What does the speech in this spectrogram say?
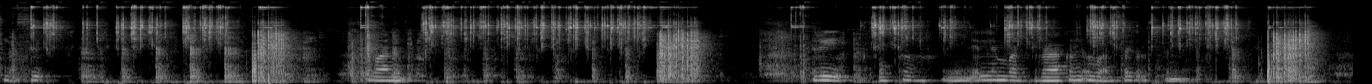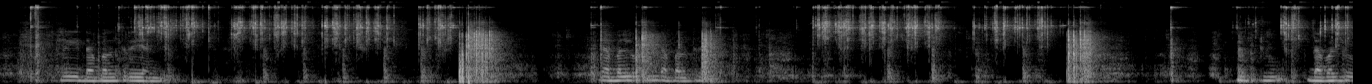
సిక్స్ వన్ త్రీ ఒక ఏంజల్ నెంబర్స్ రాకుండా వరుసగా వస్తున్నాయి త్రీ డబల్ త్రీ అండి. Double one double three. Two double two.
